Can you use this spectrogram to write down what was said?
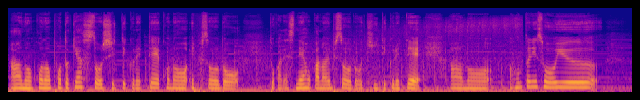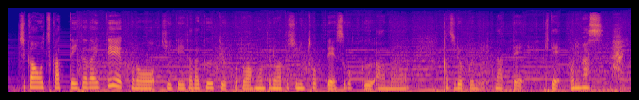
あのこのポッドキャストを知ってくれてこのエピソードとかですね他のエピソードを聞いてくれてあの本当にそういう時間を使っていただいてこの聞いていただくっていうことは本当に私にとってすごくあの活力になってきております。はい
